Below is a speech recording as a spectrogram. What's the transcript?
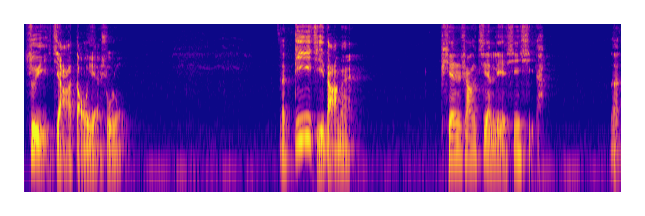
最佳导演殊荣。那第一集大卖，片商见猎欣喜啊。那《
